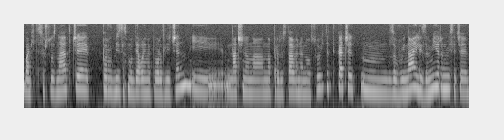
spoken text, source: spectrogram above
Банките също знаят, че първо бизнес модел им е по-различен и начина на, на предоставяне на услугите, така че м- за война или за мир, мисля, че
